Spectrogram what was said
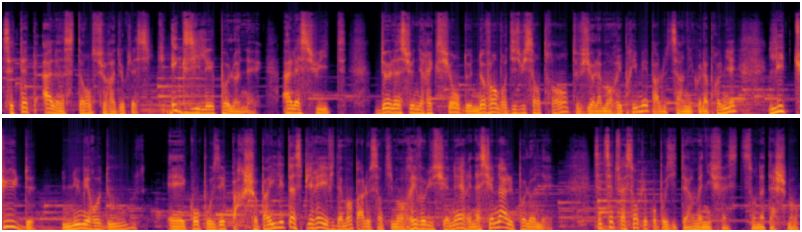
C'était à l'instant sur Radio Classique. Exilé polonais, à la suite de l'insurrection de novembre 1830, violemment réprimée par le tsar Nicolas Ier, l'étude numéro 12 est composé par Chopin. Il est inspiré évidemment par le sentiment révolutionnaire et national polonais. C'est de cette façon que le compositeur manifeste son attachement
